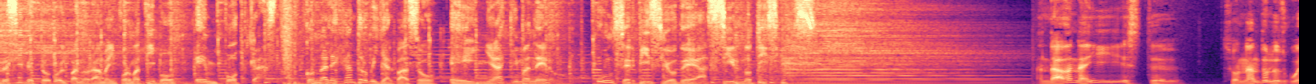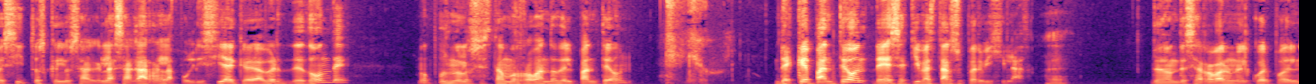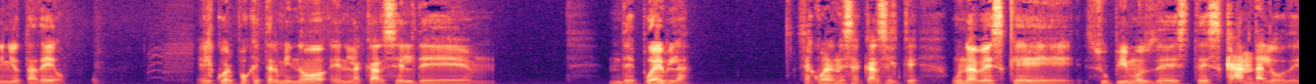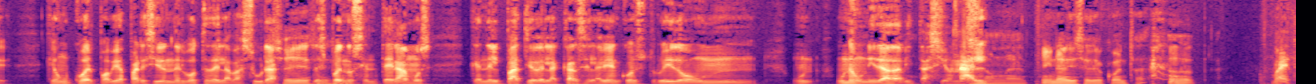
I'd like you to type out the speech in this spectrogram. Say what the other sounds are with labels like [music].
Recibe todo el panorama informativo en podcast con Alejandro Villalbazo e Iñaki Manero, un servicio de Asir Noticias. Andaban ahí, este, sonando los huesitos que los, las agarra la policía y que a ver de dónde. No, pues nos los estamos robando del panteón. ¿De qué panteón? De ese que iba a estar super vigilado. ¿Eh? De donde se robaron el cuerpo del niño Tadeo. El cuerpo que terminó en la cárcel de, de Puebla. ¿Se acuerdan de esa cárcel que una vez que supimos de este escándalo de que un cuerpo había aparecido en el bote de la basura, Sí, sí, después sí. nos enteramos que en el patio de la cárcel habían construido un, un- una unidad habitacional? Y nadie se dio cuenta. [laughs] Bueno.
